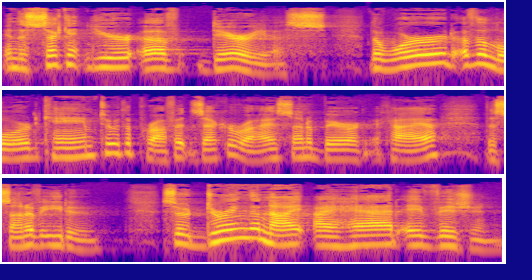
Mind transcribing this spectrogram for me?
in the second year of Darius, the word of the Lord came to the prophet Zechariah, son of Berechiah, the son of Iddo. So during the night I had a vision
